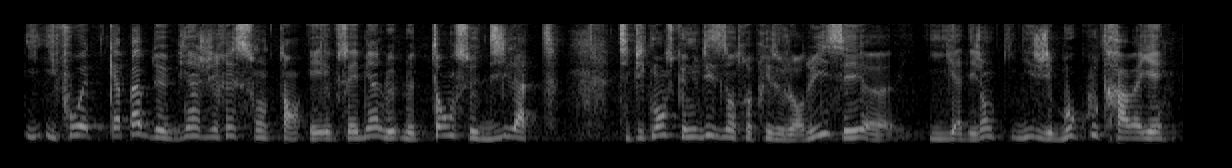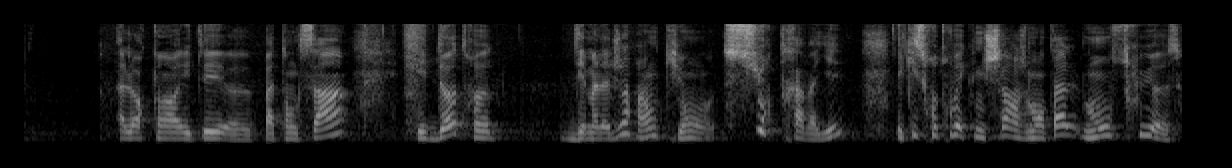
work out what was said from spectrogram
il faut être capable de bien gérer son temps. Et vous savez bien, le, temps se dilate. Typiquement, ce que nous disent les entreprises aujourd'hui, c'est euh, il y a des gens qui disent j'ai beaucoup travaillé, alors qu'en réalité, euh, pas tant que ça. Et d'autres, des managers, par exemple, qui ont surtravaillé et qui se retrouvent avec une charge mentale monstrueuse.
